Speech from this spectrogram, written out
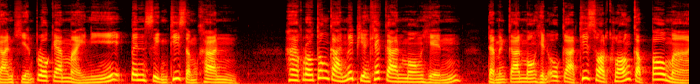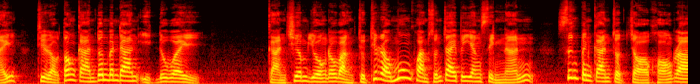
การเขียนโปรแกรมใหม่นี้เป็นสิ่งที่สำคัญ หากเราต้องการไม่เพียงแค่การมองเห็น แต่เป็นการมองเห็นโอกาสที่สอดคล้องกับเป้าหมาย ที่เราต้องการดลบันดาลอีกด้วย การเชื่อมโยงระหว่างจุดที่เรามุ่งความสนใจไปยังสิ่งนั้น ซึ่งเป็นการจดจ่อของเรา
